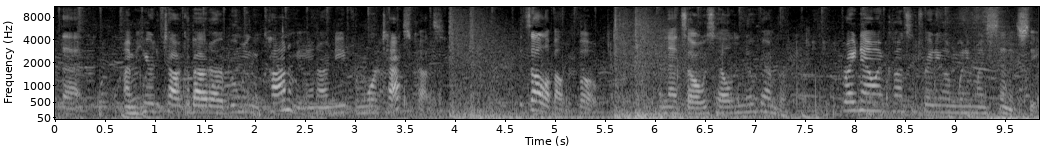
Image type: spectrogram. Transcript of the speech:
About that? I'm here to talk about our booming economy and our need for more tax cuts. It's all about the vote, and that's always held in November. Right now, I'm concentrating on winning my Senate seat.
